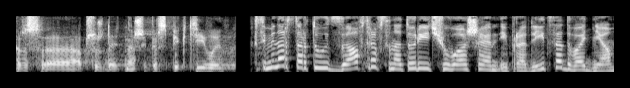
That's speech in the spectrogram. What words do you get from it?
э, обсуждать наши перспективы. Семинар стартует завтра в санатории Чувашия и продлится два дня.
